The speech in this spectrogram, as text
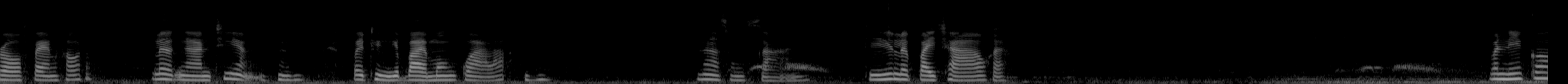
รอแฟนเขาเลิกงานเที่ยง ไปถึงจะบ่ายโมงกว่าละน่าสงสาร ทีนี้เลยไปเช้าค่ะ วันนี้ก็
